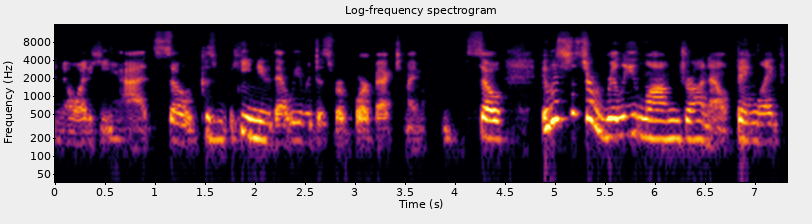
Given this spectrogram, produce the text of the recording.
to know what he had. So, because he knew that we would just report back to my mom. So it was just a really long, drawn out thing. Like,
